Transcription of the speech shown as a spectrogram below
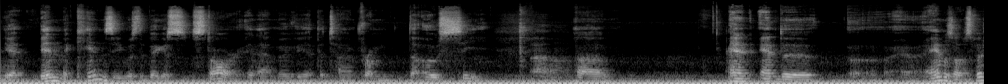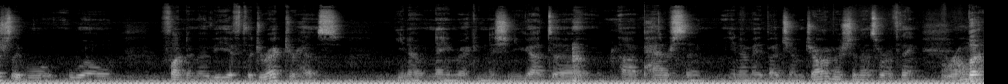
Yeah. Yet Ben McKenzie was the biggest star in that movie at the time from the OC. Uh, Um, and and the uh, Amazon especially will will fund a movie if the director has you know name recognition. You got uh, uh, Paterson, you know, made by Jim Jarmusch and that sort of thing. Roma. But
